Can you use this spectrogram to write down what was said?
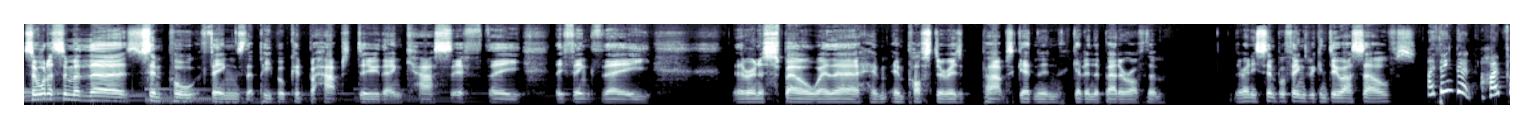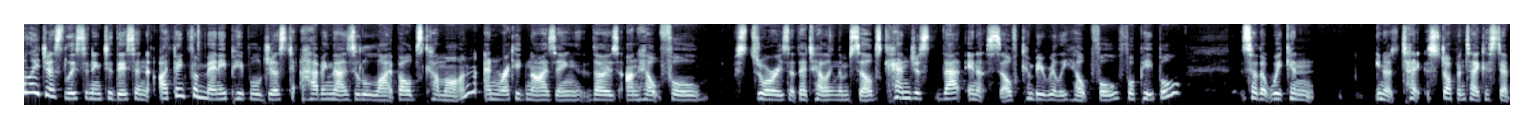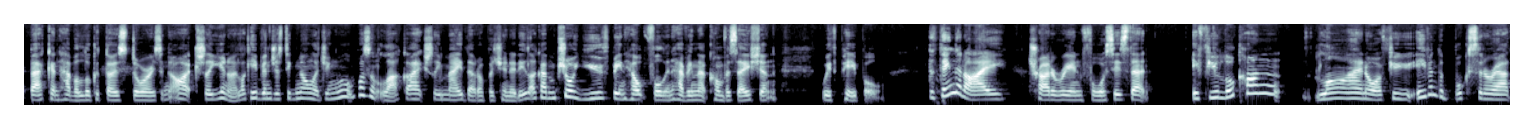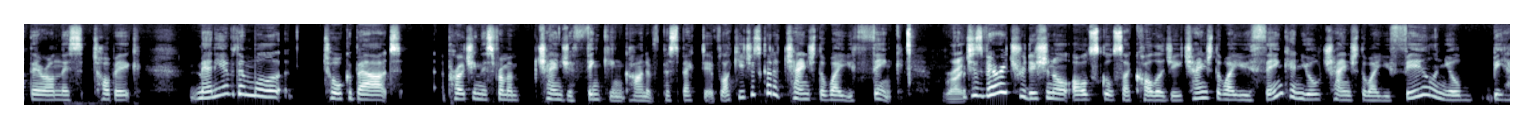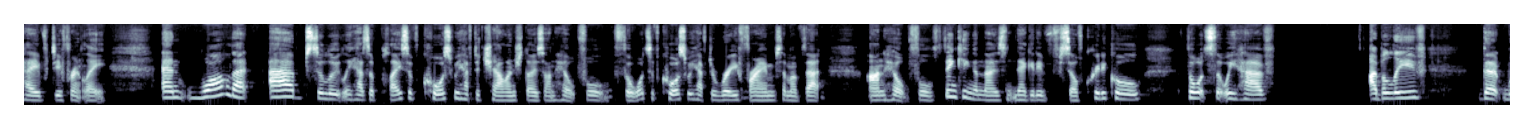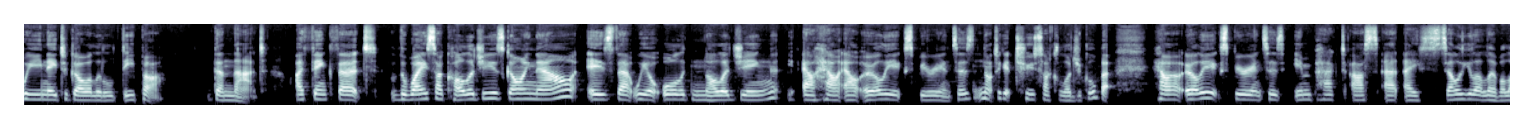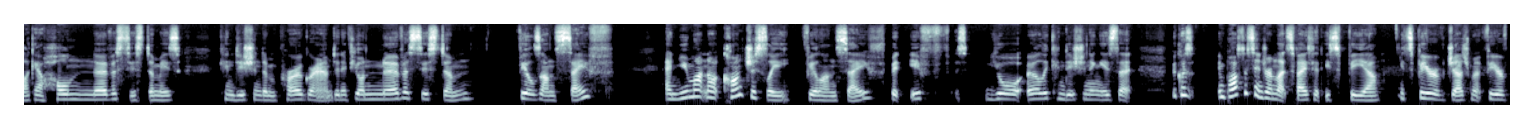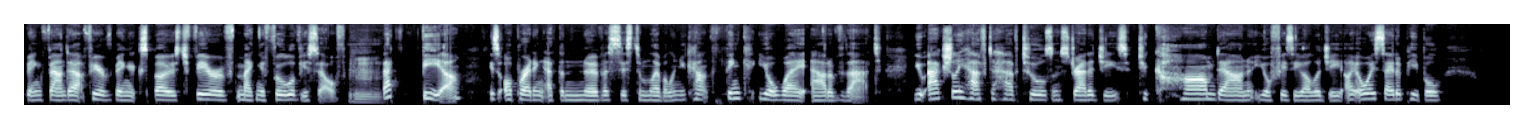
So, what are some of the simple things that people could perhaps do then, Cass, if they they think they they're in a spell where their imposter is perhaps getting getting the better of them? Are there any simple things we can do ourselves? I think that hopefully just listening to this, and I think for many people, just having those little light bulbs come on and recognizing those unhelpful stories that they're telling themselves can just, that in itself can be really helpful for people so that we can you know, take stop and take a step back and have a look at those stories and oh, actually, you know, like even just acknowledging, well, it wasn't luck. I actually made that opportunity. Like I'm sure you've been helpful in having that conversation with people. The thing that I try to reinforce is that if you look online or if you even the books that are out there on this topic, many of them will talk about approaching this from a change your thinking kind of perspective. Like you just got to change the way you think. Right. Which is very traditional old school psychology. Change the way you think and you'll change the way you feel and you'll behave differently. And while that absolutely has a place, of course, we have to challenge those unhelpful thoughts. Of course, we have to reframe some of that unhelpful thinking and those negative self critical thoughts that we have. I believe that we need to go a little deeper than that. I think that the way psychology is going now is that we are all acknowledging our, how our early experiences, not to get too psychological, but how our early experiences impact us at a cellular level. Like our whole nervous system is conditioned and programmed. And if your nervous system feels unsafe, and you might not consciously feel unsafe, but if your early conditioning is that, because imposter syndrome, let's face it, is fear. It's fear of judgment, fear of being found out, fear of being exposed, fear of making a fool of yourself. Mm. That fear is operating at the nervous system level, and you can't think your way out of that. You actually have to have tools and strategies to calm down your physiology. I always say to people,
